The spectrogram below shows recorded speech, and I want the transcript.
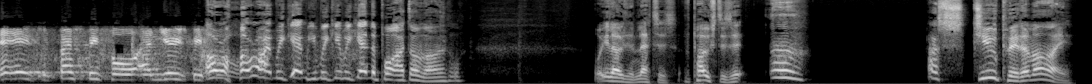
It is best before and used before. All right, all right, we get we, we get we get the point. I don't know. What are you loading? Letters. The post is it? Ugh. how stupid am I?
